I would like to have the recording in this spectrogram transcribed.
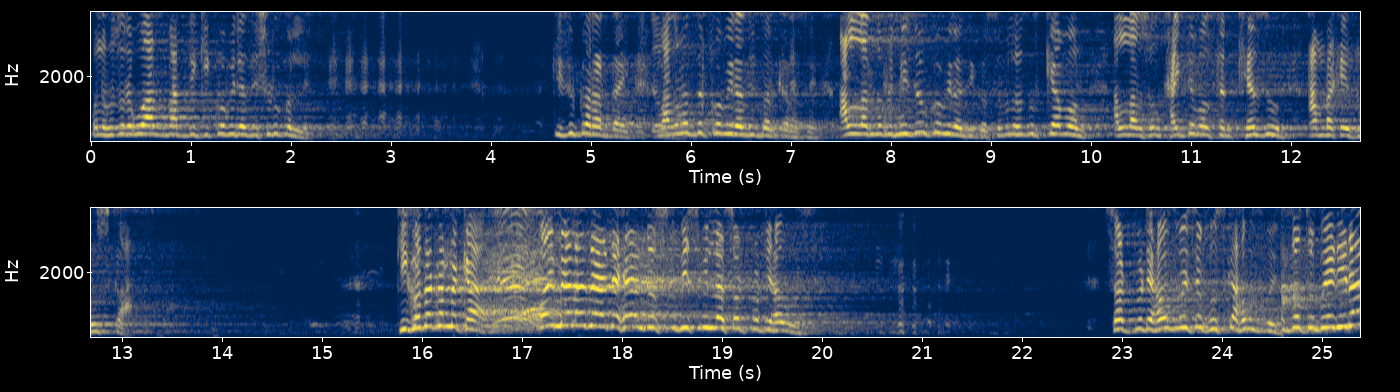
বলে হুজুরে ওয়াজ বাদ দিয়ে কি কবিরাজি শুরু করলে? কিছু করার নাই। মাঝে মধ্যে কবিরাজির দরকার আছে। আল্লাহ নবী নিজেও কবিরাজি করছে। বলে হুজুর কেমন? আল্লাহ রসুল খাইতে বলছেন খেজুর আমরা খাই ফুচকা। কি কথা কর না কা? ওই মেলা যায় দেখেন বিসমিল্লা চটপটি হাউস। চটপটি হাউস বইছে ফুচকা হাউস বইছে। যত বেড়িরা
